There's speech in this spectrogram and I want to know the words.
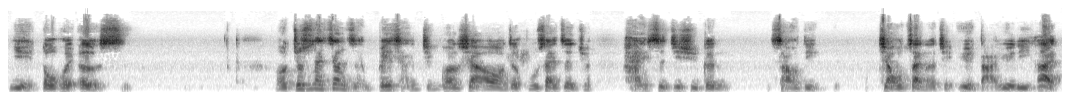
也都会饿死。哦，就是在这样子很悲惨的情况下哦，这个胡塞政权还是继续跟沙地交战，而且越打越厉害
